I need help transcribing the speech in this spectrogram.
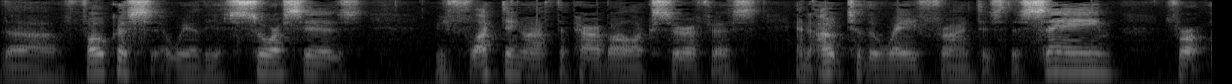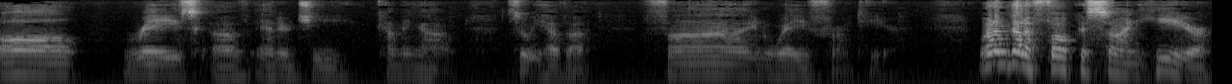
the focus where the source is reflecting off the parabolic surface and out to the wavefront is the same for all rays of energy coming out. So we have a fine wavefront here. What I'm going to focus on here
